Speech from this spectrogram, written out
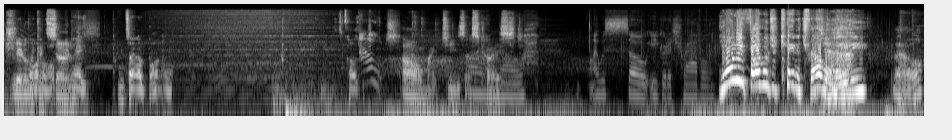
generally Butthole. concerned. Yeah, he's inside a bottle. It's caused. Ouch! Oh my Jesus Oh, Christ. no. I was so eager to travel. You don't need 500k to travel, Yeah. lady. The hell?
